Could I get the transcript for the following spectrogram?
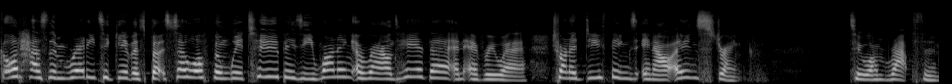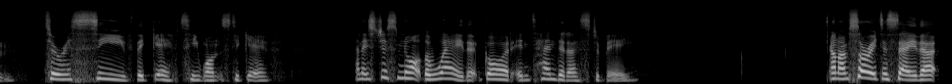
God has them ready to give us, but so often we're too busy running around here, there, and everywhere, trying to do things in our own strength to unwrap them, to receive the gifts He wants to give. And it's just not the way that God intended us to be. And I'm sorry to say that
